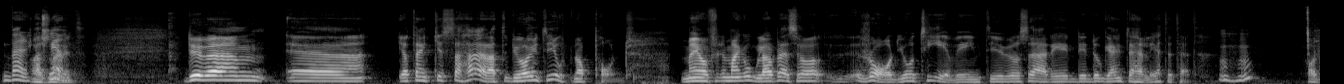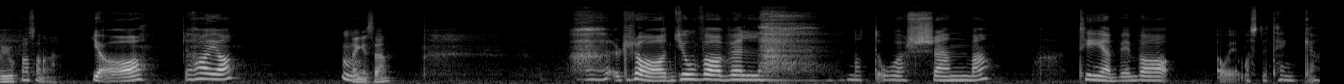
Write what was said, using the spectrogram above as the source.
Verkligen. möjligt. Du, ehm, eh, jag tänker så här att du har ju inte gjort någon podd. Men jag, när man googlar på det så radio och tv-intervjuer och så här, det, det duggar inte heller jättetätt. Mhm. Har du gjort några sådana? Ja, det har jag. Mm. Länge sedan? Radio var väl något år sedan va? TV var... Oj, jag måste tänka.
